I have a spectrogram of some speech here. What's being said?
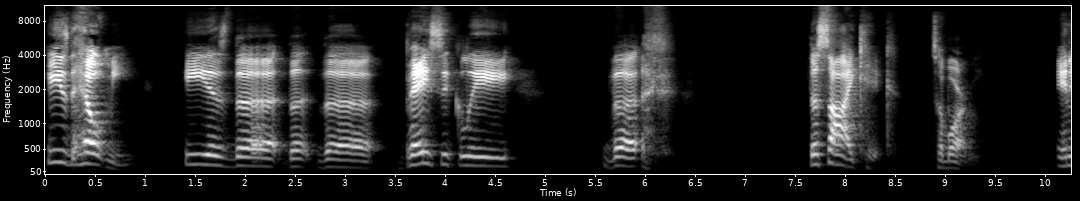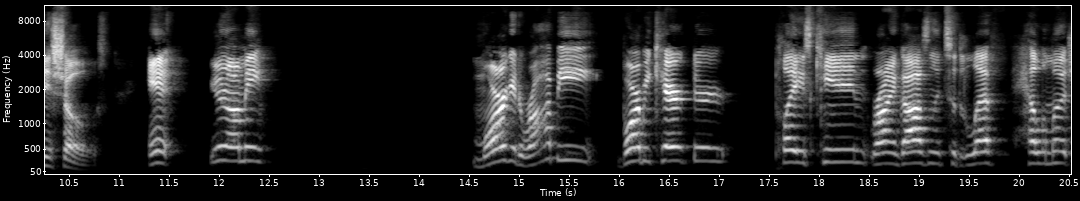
He's the help me. He is the the the basically the the sidekick to Barbie in his shows. And you know what I mean? Margaret Robbie Barbie character plays Ken Ryan Gosling to the left hella much,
